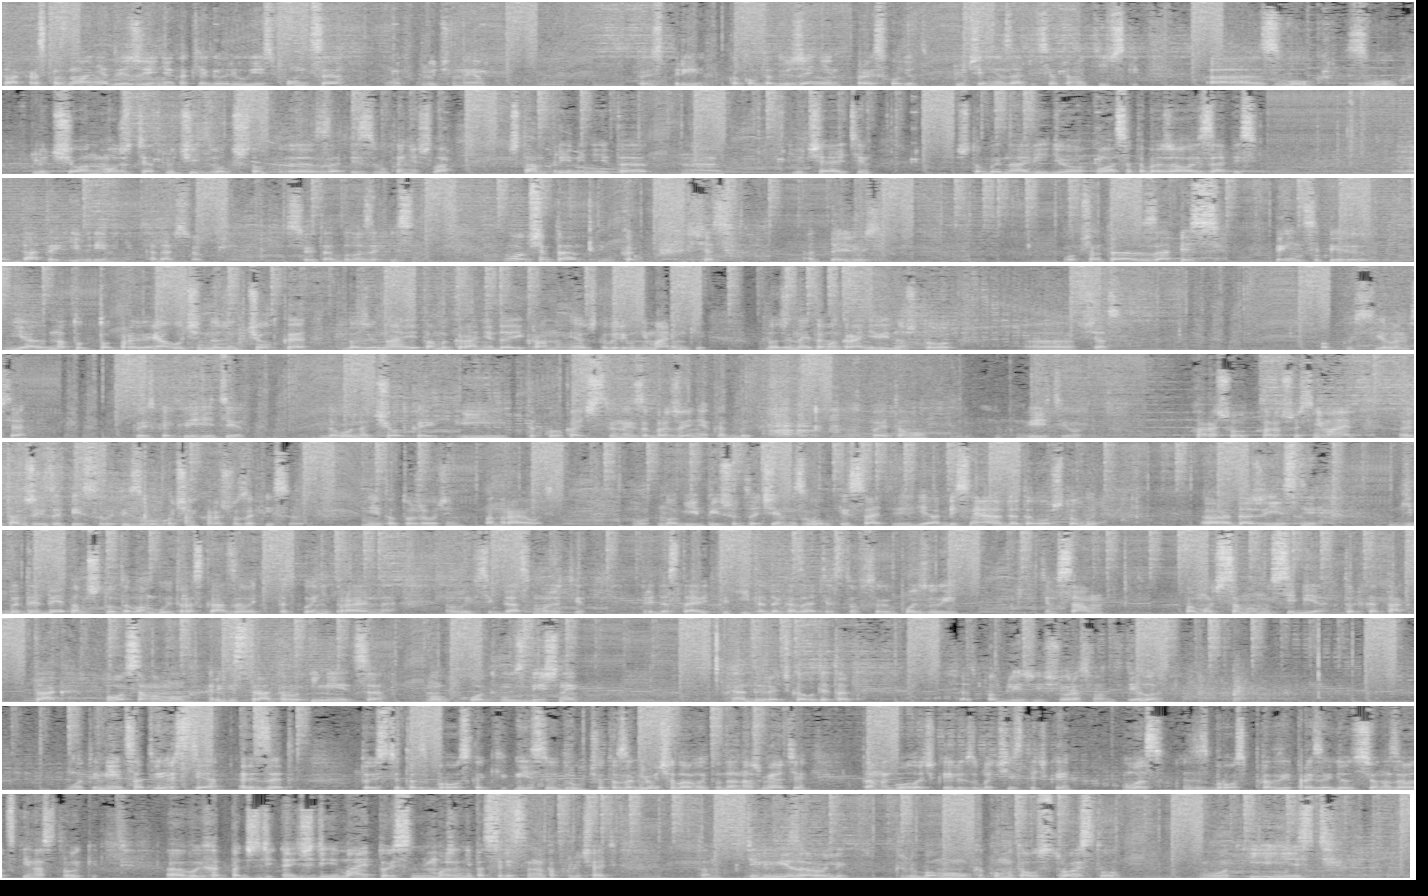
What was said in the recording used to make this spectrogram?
так, распознавание движения, как я говорил, есть функция. Вот включим ее. То есть при каком-то движении происходит включение записи автоматически. А, звук, звук включен, можете отключить звук, чтобы э, запись звука не шла. Штамп времени это э, включаете, чтобы на видео у вас отображалась запись э, даты и времени, когда все, все это было записано. Ну, в общем-то, как сейчас отдалюсь. В общем-то, запись, в принципе, я на тот, тот проверял, очень даже четко, даже на этом экране, да, экран, я же говорил, не маленький, даже на этом экране видно, что Сейчас фокусируемся. То есть, как видите, довольно четкое и такое качественное изображение, как бы. Поэтому, видите, вот хорошо, хорошо снимает, также и записывает, и звук очень хорошо записывает. Мне это тоже очень понравилось. Вот, многие пишут, зачем звук писать. Я объясняю для того, чтобы э, даже если ГИБДД там что-то вам будет рассказывать такое неправильное, вы всегда сможете предоставить какие-то доказательства в свою пользу и тем самым помочь самому себе, только так. Так, по самому регистратору имеется ну, вход USB-шный, а дырочка вот эта, сейчас поближе еще раз вам сделаю. Вот, имеется отверстие reset, то есть это сброс, как, если вдруг что-то заглючило, вы туда нажмете, там иголочкой или зубочисточкой, у вас сброс произойдет, все на заводские настройки. А выход под HDMI, то есть можно непосредственно подключать там, к телевизору или к любому какому-то устройству. Вот. И есть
